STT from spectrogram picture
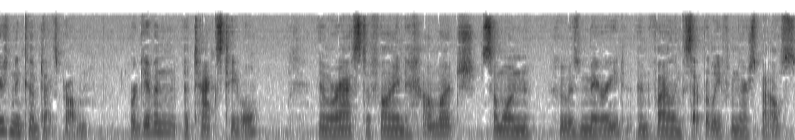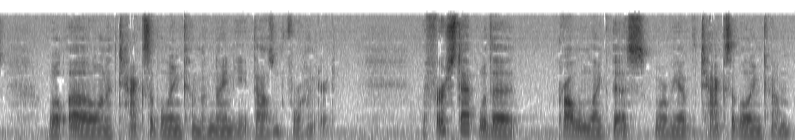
Here's an income tax problem. We're given a tax table and we're asked to find how much someone who is married and filing separately from their spouse will owe on a taxable income of 98,400. The first step with a problem like this, where we have the taxable income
